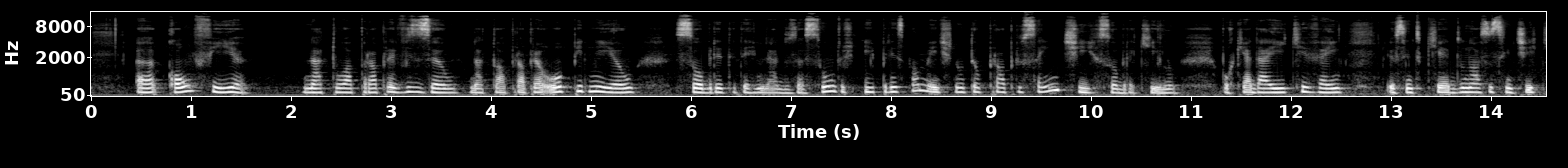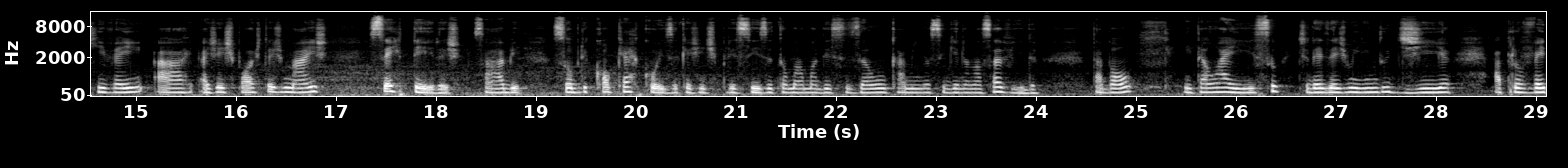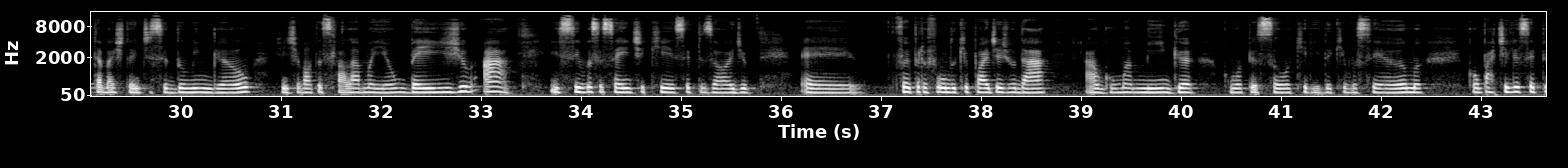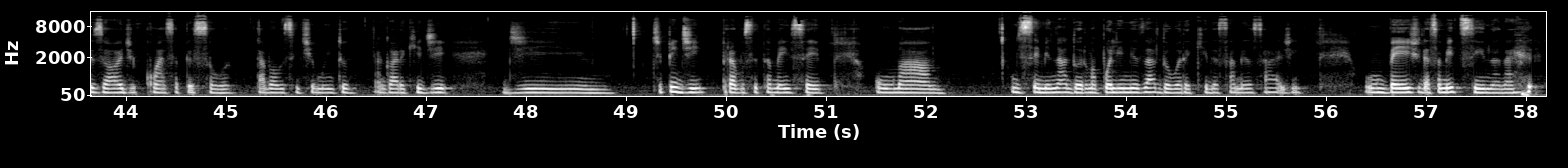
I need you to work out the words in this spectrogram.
uh, confia na tua própria visão, na tua própria opinião sobre determinados assuntos e principalmente no teu próprio sentir sobre aquilo, porque é daí que vem, eu sinto que é do nosso sentir que vem a, as respostas mais certeiras, sabe? Sobre qualquer coisa que a gente precise tomar uma decisão, um caminho a seguir na nossa vida tá bom? Então é isso. Te desejo um lindo dia. Aproveita bastante esse domingão. A gente volta a se falar amanhã. Um beijo. Ah, e se você sente que esse episódio é, foi profundo, que pode ajudar alguma amiga, uma pessoa querida que você ama, compartilhe esse episódio com essa pessoa, tá bom? Eu senti muito agora aqui de, de te pedir para você também ser uma disseminadora, uma polinizadora aqui dessa mensagem. Um beijo dessa medicina, né?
